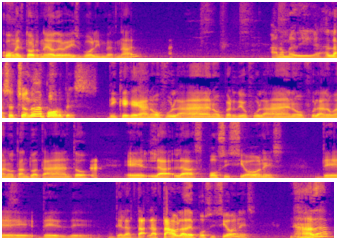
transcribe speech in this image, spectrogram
con el torneo de béisbol invernal. Ah, no me digas. La sección de deportes. Di que, que ganó fulano, perdió fulano, fulano ganó tanto a tanto. Eh, las posiciones de, de, la, la, tabla de posiciones. Nada.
